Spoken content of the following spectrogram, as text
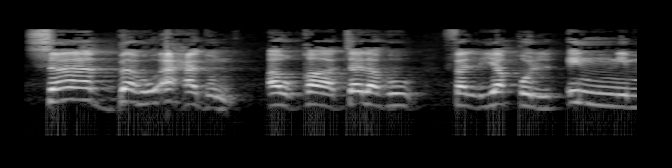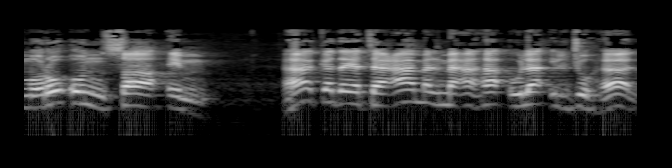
سابه أحد أو قاتله فليقل إني امرؤ صائم. هكذا يتعامل مع هؤلاء الجهال.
